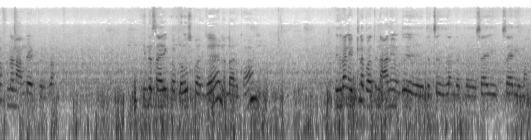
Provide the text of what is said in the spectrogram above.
இதில் ஃபுல்லாக நான் தான் எடுத்துருக்கேன். இந்த சாரீக்குள்ள ப்ளவுஸ் பாருங்கள் நல்லாயிருக்கும் இதெல்லாம் நெட்டில் பார்த்து நானே வந்து தைச்சது தான் இந்த சாரி சாரி எல்லாம்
